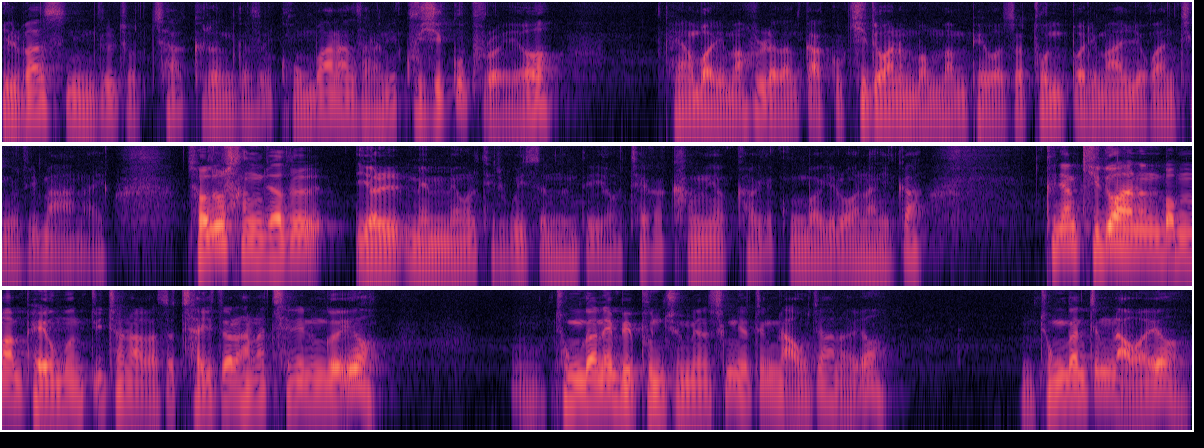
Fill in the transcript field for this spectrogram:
일반 스님들조차 그런 것을 공부 안 한 사람이 99%예요. 그냥 머리만 훌러덩 깎고 기도하는 법만 배워서 돈벌이만 하려고 한 친구들이 많아요. 저도 상자들 열 몇 명을 데리고 있었는데요. 제가 강력하게 공부하기를 원하니까 그냥 기도하는 법만 배우면 뛰쳐나가서 자기들 하나 차리는 거예요. 어, 종단에 몇 푼 주면 승려증 나오지 않아요. 음, 종단증 나와요.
